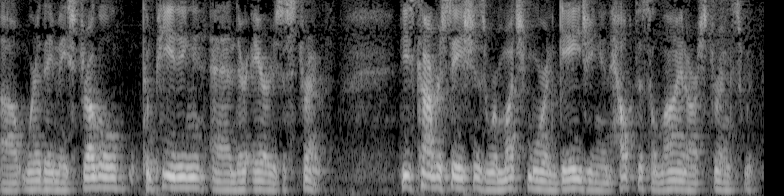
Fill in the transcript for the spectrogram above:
uh, where they may struggle competing and their areas of strength. These conversations were much more engaging and helped us align our strengths with,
